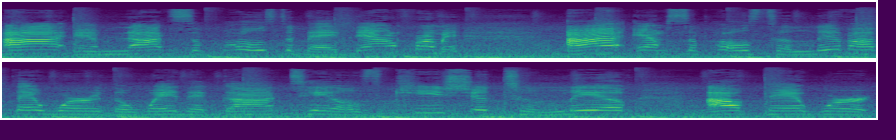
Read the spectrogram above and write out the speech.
I am not supposed to back down from it. I am supposed to live out that word the way that God tells Keisha to live out that word.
